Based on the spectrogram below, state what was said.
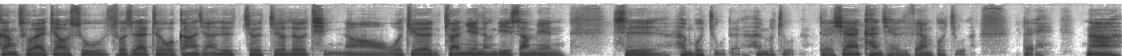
刚出来教书，说实在，就我刚刚讲的，就就只有热情，然后我觉得专业能力上面是很不足的，很不足的。对，现在看起来是非常不足的。对，那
